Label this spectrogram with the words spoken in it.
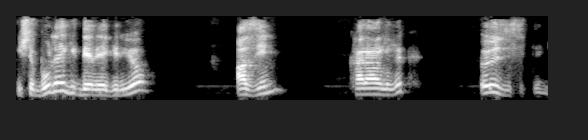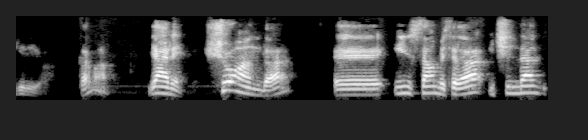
işte burada devreye giriyor. Azim, kararlılık, öz disiplin giriyor. Tamam. Yani şu anda e, insan mesela içinden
